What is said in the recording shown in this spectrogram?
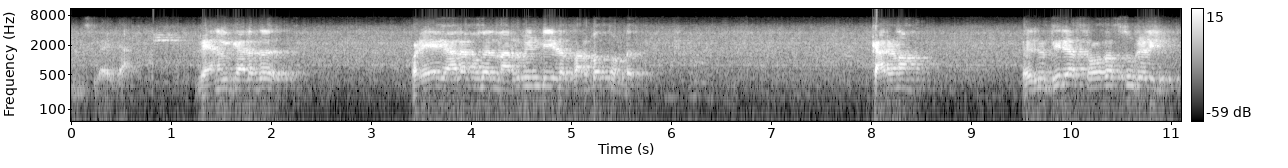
മനസ്സിലായില്ല? വേനൽക്കാലത്ത് പഴയ കാലം മുതൽ നറുവിണ്ടിയുടെ പർവത്തുണ്ട്. കാരണം രുധിര സ്രോതസ്സുകളിൽ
